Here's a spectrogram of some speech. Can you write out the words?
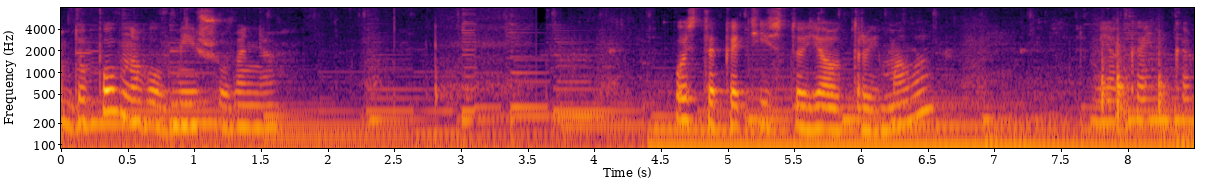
до повного вмішування. Ось таке тісто я отримала м'якеньке.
